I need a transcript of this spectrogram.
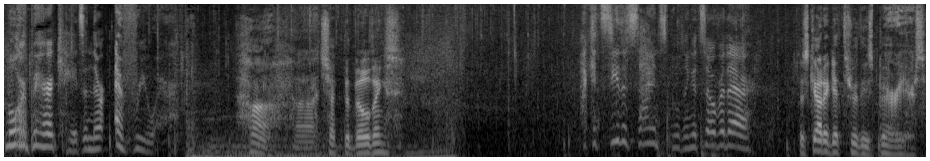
More barricades, and they're everywhere. Huh. Uh, check the buildings. I can see the science building. It's over there. Just gotta get through these barriers.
